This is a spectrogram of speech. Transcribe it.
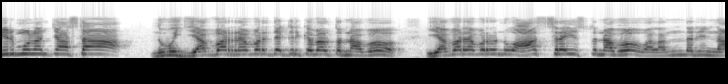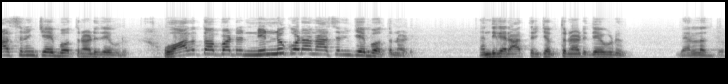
నిర్మూలన చేస్తా. నువ్వు ఎవరెవరి దగ్గరికి వెళ్తున్నావో ఎవరెవరు నువ్వు ఆశ్రయిస్తున్నావో వాళ్ళందరినీ నాశనం చేయబోతున్నాడు దేవుడు. వాళ్ళతో పాటు నిన్ను కూడా నాశనం చేయబోతున్నాడు. అందుకే రాత్రి చెప్తున్నాడు దేవుడు వెళ్ళొద్దు.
